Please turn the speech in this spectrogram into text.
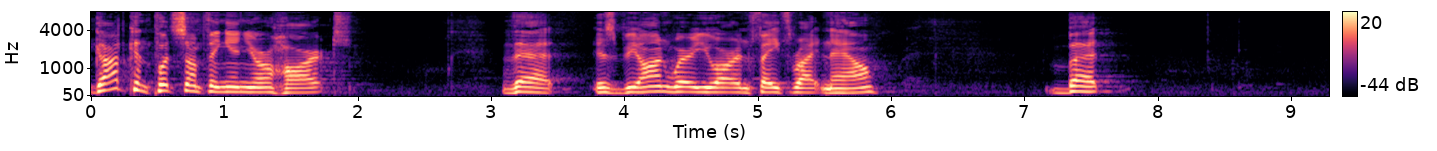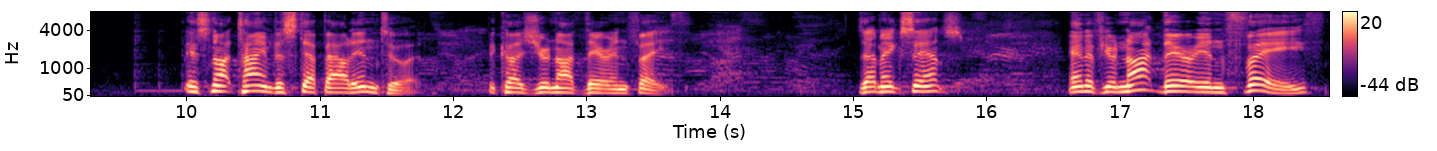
God can put something in your heart that is beyond where you are in faith right now, but it's not time to step out into it because you're not there in faith. Does that make sense? And if you're not there in faith,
